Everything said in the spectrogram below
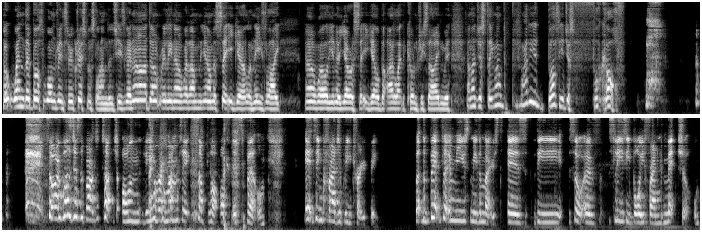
but when they're both wandering through Christmas land and she's going, "Oh, I don't really know whether I'm, you know, I'm a city girl," and he's like, "Oh, well, you know, you're a city girl, but I like the countryside," and we, and I just think, well, why do you both of you just fuck off? I was just about to touch on the romantic subplot of this film. It's incredibly tropey. But the bit that amused me the most is the sort of sleazy boyfriend Mitchell.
